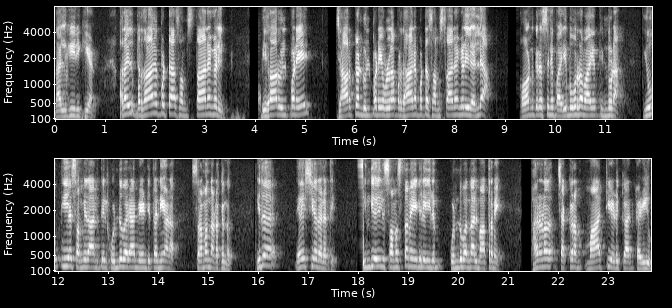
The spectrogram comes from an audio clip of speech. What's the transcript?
നൽകിയിരിക്കുകയാണ്. അതായത് പ്രധാനപ്പെട്ട സംസ്ഥാനങ്ങളിൽ ബീഹാർ ഉൾപ്പെടെ ജാർഖണ്ഡ് ഉൾപ്പെടെയുള്ള പ്രധാനപ്പെട്ട സംസ്ഥാനങ്ങളിലെല്ലാം കോൺഗ്രസിന് പരിപൂർണമായ പിന്തുണ യു പി എ സംവിധാനത്തിൽ കൊണ്ടുവരാൻ വേണ്ടി തന്നെയാണ് ശ്രമം നടക്കുന്നത്. ഇത് ദേശീയ തലത്തിൽ ഇന്ത്യയിൽ സമസ്ത മേഖലയിലും കൊണ്ടുവന്നാൽ മാത്രമേ ഭരണചക്രം മാറ്റിയെടുക്കാൻ കഴിയൂ.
